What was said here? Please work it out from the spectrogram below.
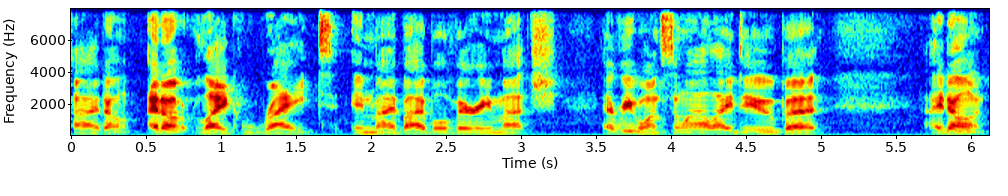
I don't I don't like write in my Bible very much. Every once in a while I do, but I don't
